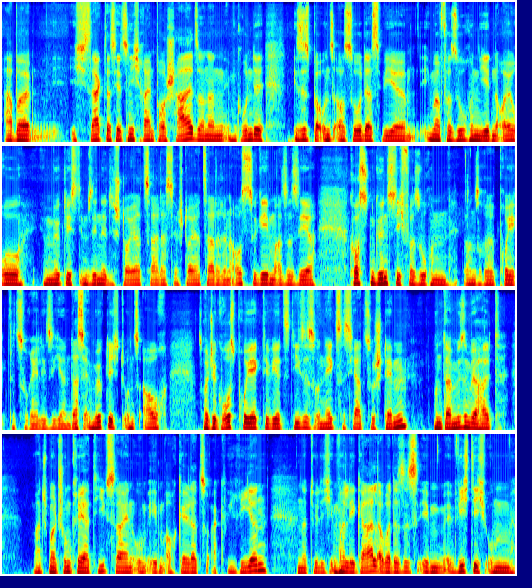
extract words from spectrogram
Aber ich sage das jetzt nicht rein pauschal, sondern im Grunde ist es bei uns auch so, dass wir immer versuchen, jeden Euro möglichst im Sinne des Steuerzahlers, der Steuerzahlerin auszugeben, also sehr kostengünstig versuchen, unsere Projekte zu realisieren. Das ermöglicht uns auch, solche Großprojekte wie jetzt dieses und nächstes Jahr zu stemmen. Und da müssen wir halt manchmal schon kreativ sein, um eben auch Gelder zu akquirieren. Natürlich immer legal, aber das ist eben wichtig, um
